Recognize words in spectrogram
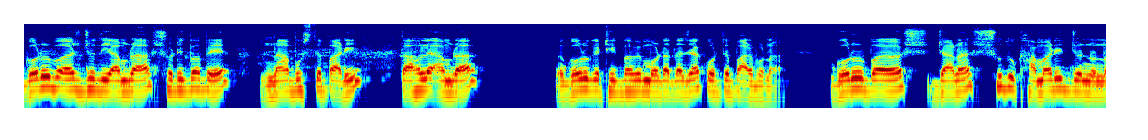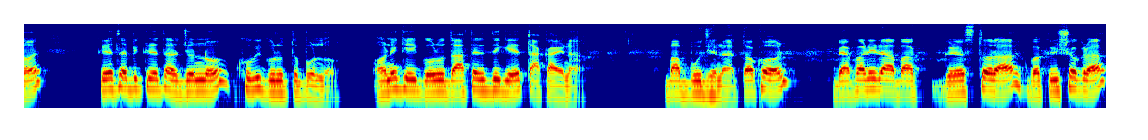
গরুর বয়স যদি আমরা সঠিকভাবে না বুঝতে পারি, তাহলে আমরা গরুকে ঠিকভাবে মোটা তাজা করতে পারব না। গরুর বয়স জানা শুধু খামারির জন্য নয়, ক্রেতা বিক্রেতার জন্য খুবই গুরুত্বপূর্ণ। অনেকেই গরু দাঁতের দিকে তাকায় না বা বুঝে না। তখন ব্যাপারীরা বা গৃহস্থরা বা কৃষকরা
